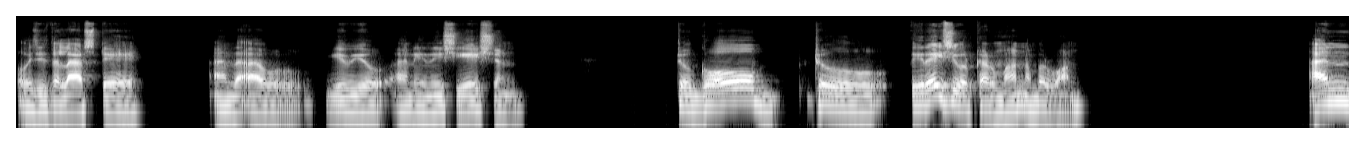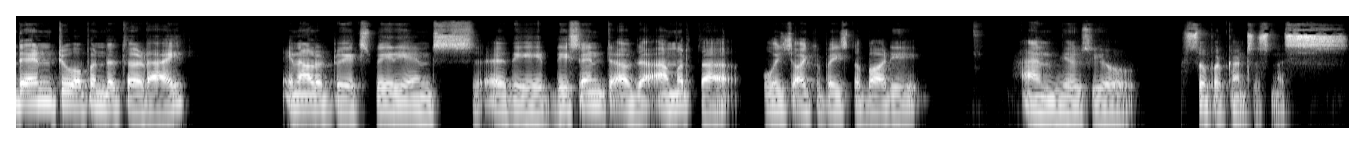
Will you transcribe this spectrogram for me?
which is the last day, and I will give you an initiation to go to erase your karma, number one, and then to open the third eye in order to experience uh, the descent of the Amrita, which occupies the body and gives you super consciousness.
